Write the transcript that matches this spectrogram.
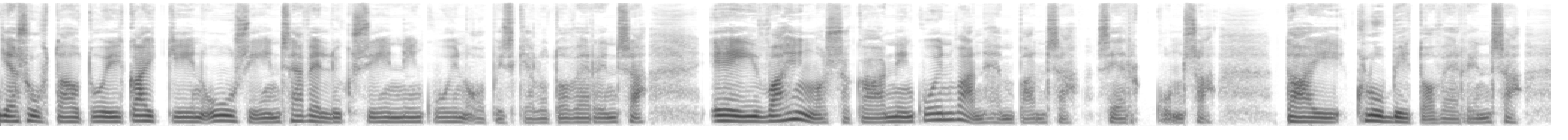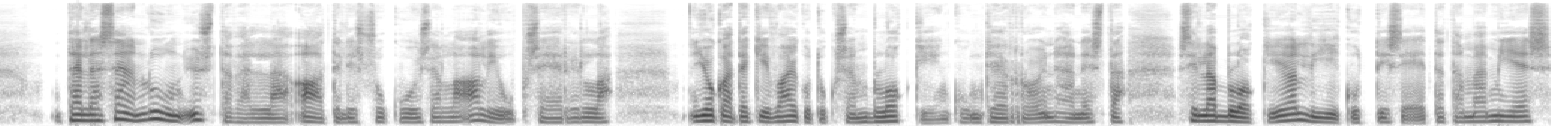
ja suhtautui kaikkiin uusiin sävellyksiin niin kuin opiskelutoverinsa, ei vahingossakaan niin kuin vanhempansa, serkkunsa tai klubitoverinsa, Tällä sään luun ystävällä aatelissukuisella aliupseerilla, joka teki vaikutuksen blokkiin, kun kerroin hänestä, sillä blokia liikutti se, että tämä mies,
